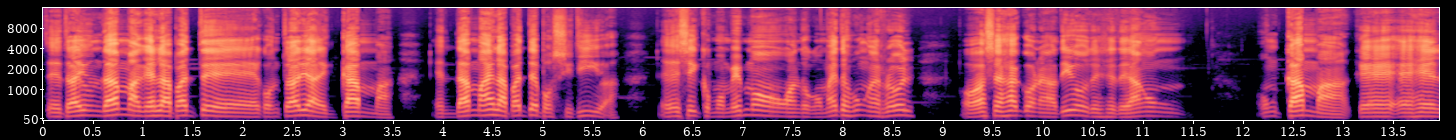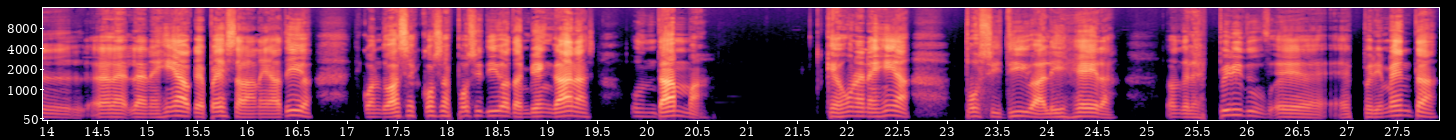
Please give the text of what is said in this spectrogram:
Te trae un Dhamma que es la parte contraria del karma. El Dhamma es la parte positiva. Es decir, como mismo cuando cometes un error o haces algo negativo, te, se te dan un, un karma, que es el, la, la energía que pesa, la negativa. Cuando haces cosas positivas también ganas un Dhamma, que es una energía positiva, ligera, donde el espíritu eh, experimenta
